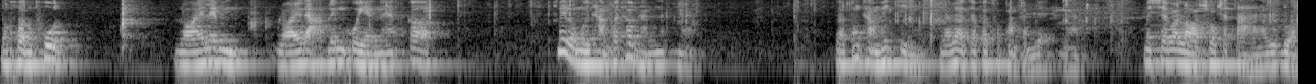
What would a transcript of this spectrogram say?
บางคนพูดร้อยเล่มร้อยดาบเล่มเกวียนนะฮะก็ ไม่ลงมือทำก็เท่านั้นนะเราต้องทำให้จริงแล้วเราจะประสบความสำเร็จนะครับไม่ใช่ว่ารอโชคชะตานะลูกดวง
